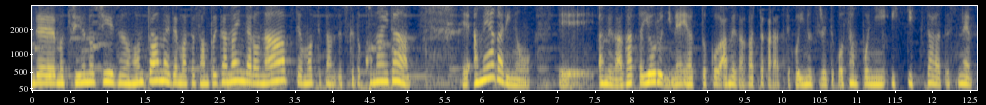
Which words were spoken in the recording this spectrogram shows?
で、まあ、梅雨のシーズン本当雨でまた散歩行かないんだろうなって思ってたんですけどこの間、え雨上がりの、えー雨が上がった夜にねやっとこう雨が上がったからってこう犬連れてこう散歩に行ったらですね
